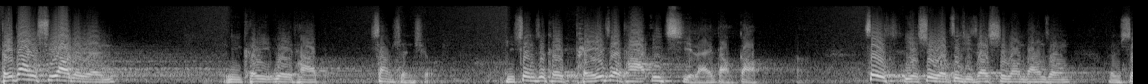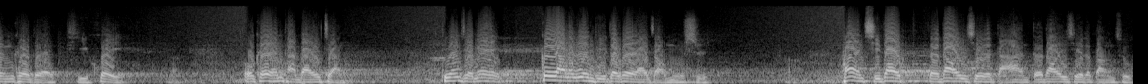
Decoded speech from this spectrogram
陪伴需要的人，你可以为他上神求，你甚至可以陪着他一起来祷告。这也是我自己在侍奉当中很深刻的体会。我可以很坦白的讲，弟兄姐妹各样的问题都可以来找牧师。他很期待得到一些的答案，得到一些的帮助，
